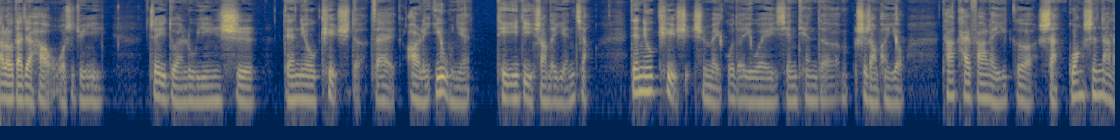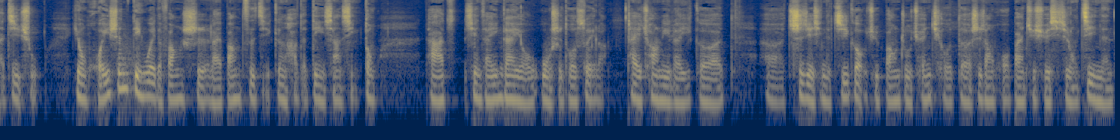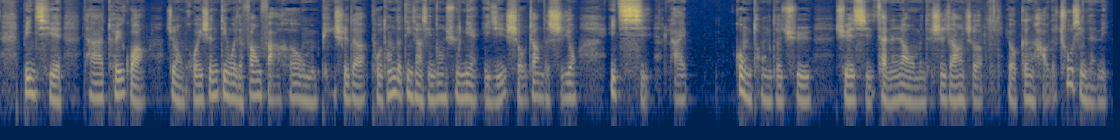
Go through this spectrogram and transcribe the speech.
Hello，大家好，我是俊毅。这一段录音是 Daniel Kish 的在二零一五年 TED 上的演讲。Daniel Kish 是美国的一位先天的市长朋友，他开发了一个闪光声纳的技术，用回声定位的方式来帮自己更好的定向行动。他现在应该有五十多岁了，他也创立了一个。呃，世界性的机构去帮助全球的市场伙伴去学习这种技能，并且他推广这种回声定位的方法和我们平时的普通的定向行动训练以及手杖的使用一起来共同的去学习，才能让我们的视障者有更好的出行能力。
